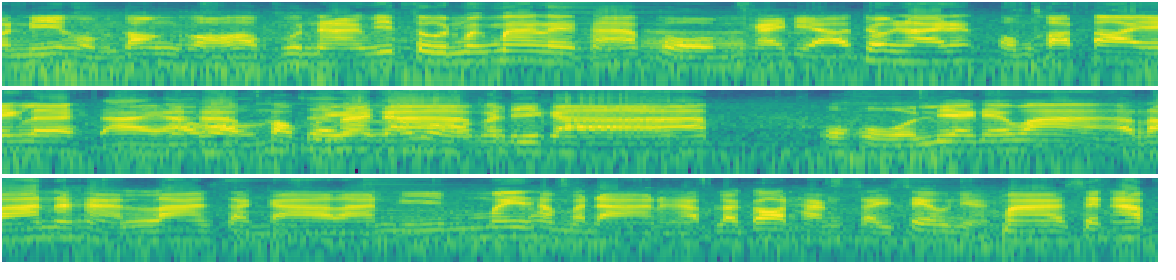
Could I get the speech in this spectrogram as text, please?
วันนี้ผมต้องขอขอบคุณทางพี่ตูนมาก ๆ เลยครับผมไงเดี๋ยวช่วงท้ายนะผมขอต่อเองเลยได้ครับนะผมขอบคุณมากคเจอกันครัรับบสวัสดีครับโอ้โห เรียกได้ว่าร้านอาหารลานสการ้านนี้ไม่ธรรมดานะครับ แล้วก็ทางไซเซลเนี่ย มาเซตอัพ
